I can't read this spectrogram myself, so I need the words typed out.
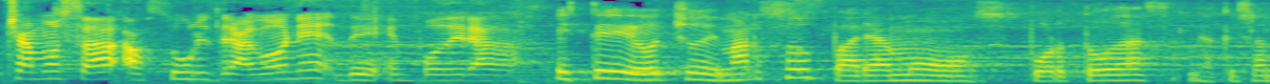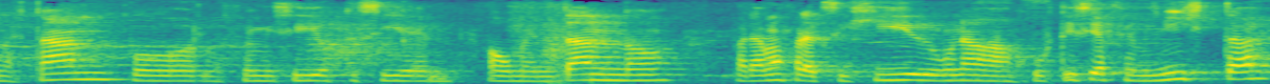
Escuchamos a Azul Dragone de Empoderadas. Este 8 de marzo paramos por todas las que ya no están, por los femicidios que siguen aumentando. Paramos para exigir una justicia feminista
